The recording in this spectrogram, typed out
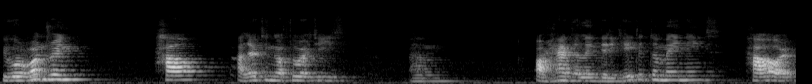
We were wondering how alerting authorities um, are handling dedicated domain names, how are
